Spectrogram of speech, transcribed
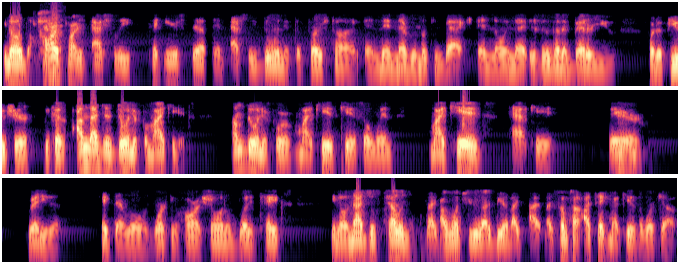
You know, the hard part is actually taking your step and actually doing it the first time and then never looking back and knowing that this is gonna better you for the future because I'm not just doing it for my kids. I'm doing it for my kids' kids. So when my kids have kids, they're mm-hmm. ready to take that role and working hard, showing them what it takes. You know, not just telling them like I want you to gotta be like I like sometimes I take my kids to work out.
